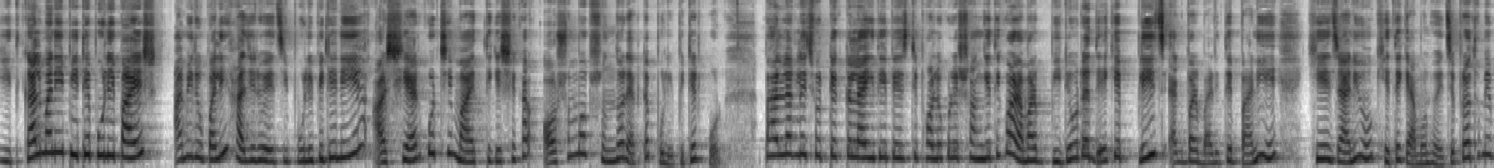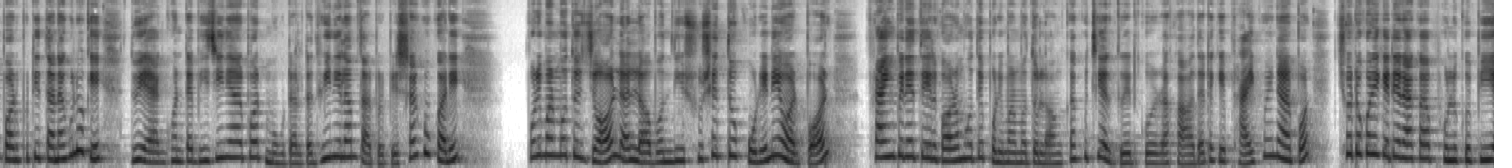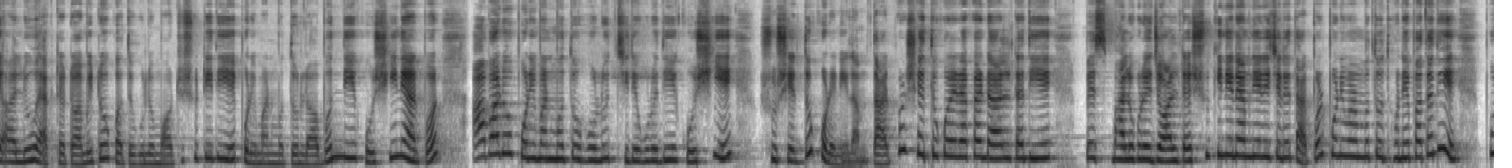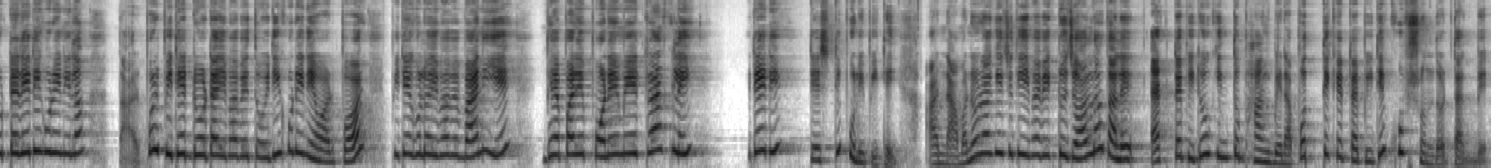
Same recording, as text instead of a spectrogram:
শীতকাল মানে পিঠে পুলি পায়েস। আমি রূপালি, হাজির হয়েছি পুলি পিঠে নিয়ে আর শেয়ার করছি মায়ের থেকে শেখা অসম্ভব সুন্দর একটা পুলি পিঠের পোর। ভালো লাগলে ছোট্ট একটা লাইক দিয়ে পেজটি ফলো করে সঙ্গে থেকো আর আমার ভিডিওটা দেখে প্লিজ একবার বাড়িতে বানিয়ে খেয়ে জানিও খেতে কেমন হয়েছে। প্রথমে বরবটির দানাগুলোকে দুই এক ঘণ্টা ভিজিয়ে নেওয়ার পর মুগ ডালটা ধুয়ে নিলাম, তারপর প্রেশার কুকারে পরিমাণ মতো জল আর লবণ দিয়ে সুসেদ্ধ করে নেওয়ার পর ফ্রাইং প্যানে তেল গরম হতে পরিমাণ মতো লঙ্কা কুচি আর গ্রেট করে রাখা আদাটাকে ফ্রাই করে নেওয়ার পর ছোট করে কেটে রাখা ফুলকপি, আলু, একটা টমেটো, কতগুলো মটরশুঁটি দিয়ে পরিমাণ মতো লবণ দিয়ে কষিয়ে নেওয়ার পর আবারও পরিমাণ মতো হলুদ চিড়ে গুঁড়ো দিয়ে কষিয়ে সুসেদ্ধ করে নিলাম। তারপর সেদ্ধ করে রাখা ডালটা দিয়ে বেশ ভালো করে জলটা শুকিয়ে নিলাম নেড়ে চেড়ে, তারপর পরিমাণ মতো ধনে পাতা দিয়ে পুরটা রেডি করে নিলাম। তারপর পিঠের ডোটা এইভাবে তৈরি করে নেওয়ার পর পিঠেগুলো এইভাবে বানিয়ে ভেপারে পনেরো মিনিট রাখলেই রেডি টেস্টি পুলি পিঠে আর নামানোর আগে যদি এভাবে একটু জল দাও, তাহলে একটা পিঠেও কিন্তু ভাঙবে না। প্রত্যেকেরটা পিঠে খুব সুন্দর থাকবে।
